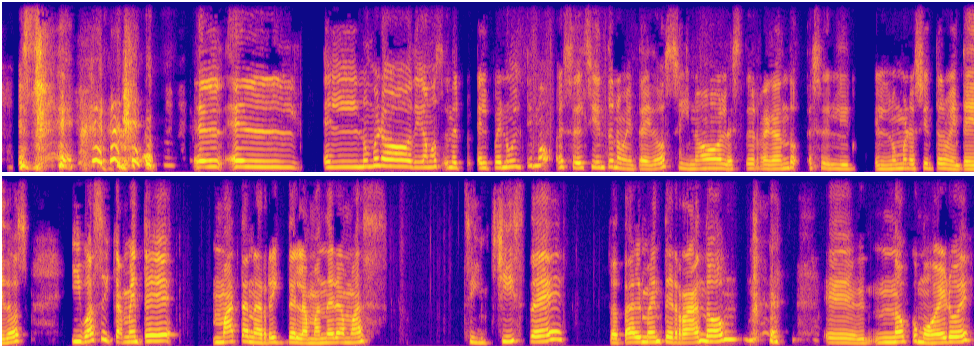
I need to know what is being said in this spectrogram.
Este, el, el, el número, digamos, en el, el penúltimo es el 192, si no la estoy regando, es el, el número 192. Y básicamente matan a Rick de la manera más sin chiste, totalmente random, eh, no como héroe.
